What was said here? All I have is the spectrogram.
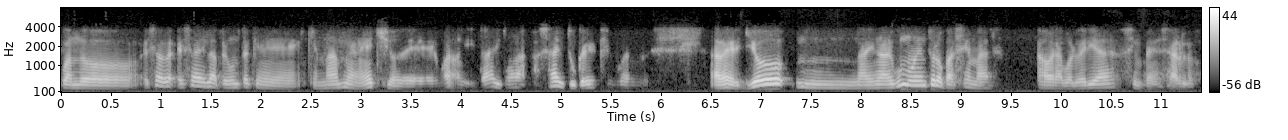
cuando esa, esa es la pregunta que, que más me han hecho de, bueno, y tal, y cómo vas a pasar, y tú crees que, bueno, a ver, yo mm, en algún momento lo pasé mal, ahora volvería sin pensarlo.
